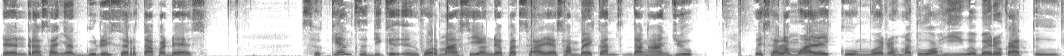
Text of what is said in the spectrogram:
dan rasanya gurih serta pedas. Sekian sedikit informasi yang dapat saya sampaikan tentang Nganjuk. Wassalamualaikum warahmatullahi wabarakatuh.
